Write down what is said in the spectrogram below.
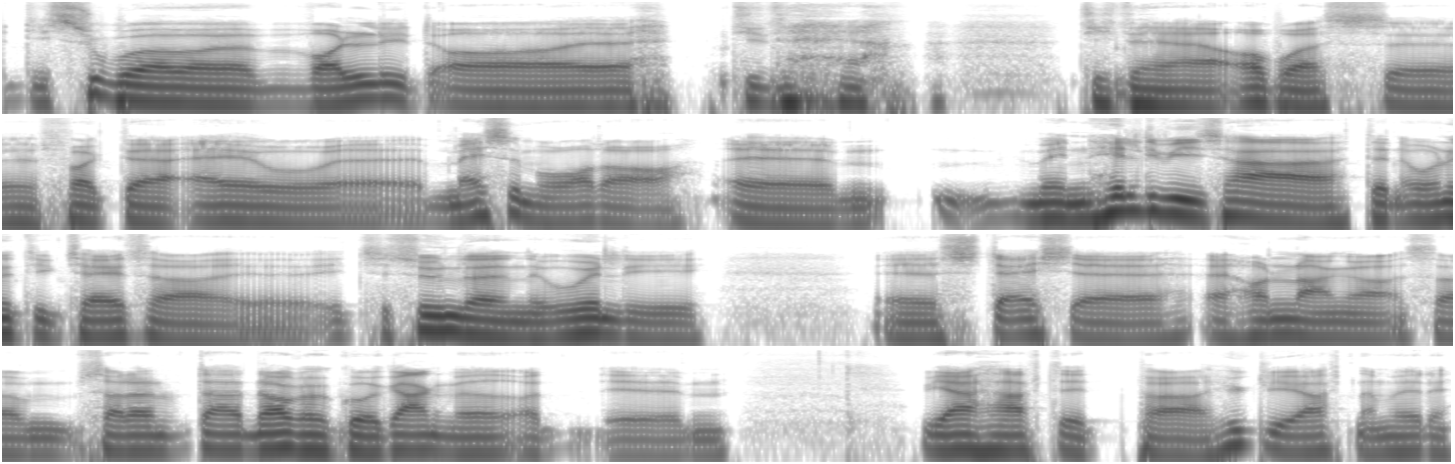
det er super øh, voldeligt, og øh, de der de der oprørsfolk øh, folk der er jo øh, massemordere. Øh, men heldigvis har den onde diktator øh, et tilsyneladende uendelig øh, stash af, af håndlanger, så, så der, der er nok at gå i gang med. Og, øh, vi har haft et par hyggelige aftener med det,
